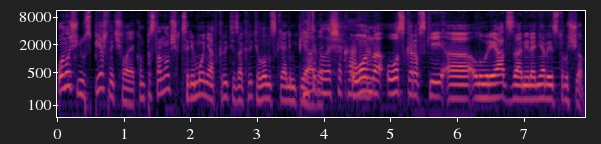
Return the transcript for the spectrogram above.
Он очень успешный человек. Он постановщик церемонии открытия и закрытия Лондонской Олимпиады. Это было шикарно. Он э, оскаровский э, лауреат за «Миллионеры из трущоб».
